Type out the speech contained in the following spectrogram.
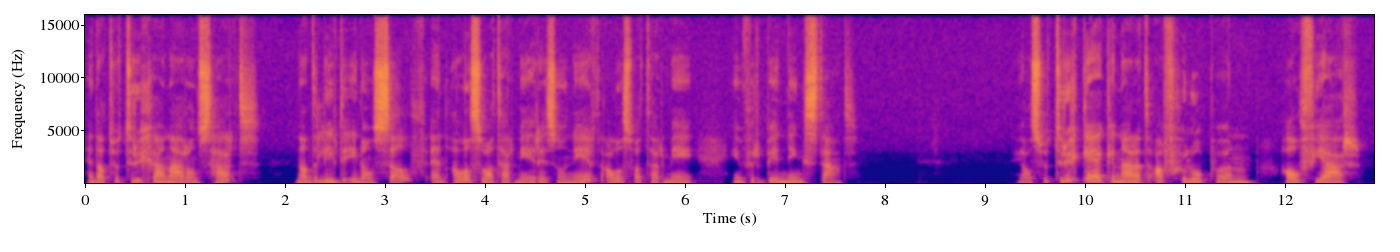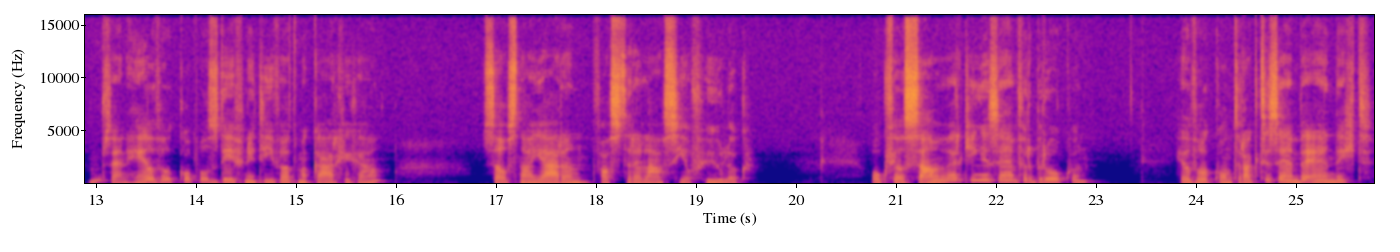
En dat we teruggaan naar ons hart, naar de liefde in onszelf en alles wat daarmee resoneert, alles wat daarmee in verbinding staat. Als we terugkijken naar het afgelopen half jaar, hm, zijn heel veel koppels definitief uit elkaar gegaan. Zelfs na jaren vaste relatie of huwelijk. Ook veel samenwerkingen zijn verbroken. Heel veel contracten zijn beëindigd.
